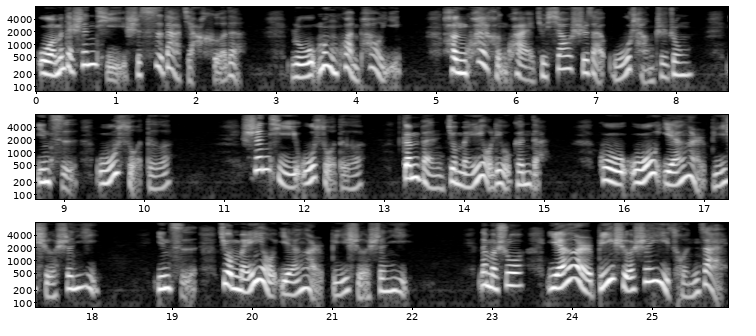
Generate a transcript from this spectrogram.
我们的身体是四大假合的，如梦幻泡影，很快很快就消失在无常之中，因此无所得。身体无所得，根本就没有六根的，故无眼耳鼻舌身意，因此就没有眼耳鼻舌身意。那么说，眼耳鼻舌身意存在，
